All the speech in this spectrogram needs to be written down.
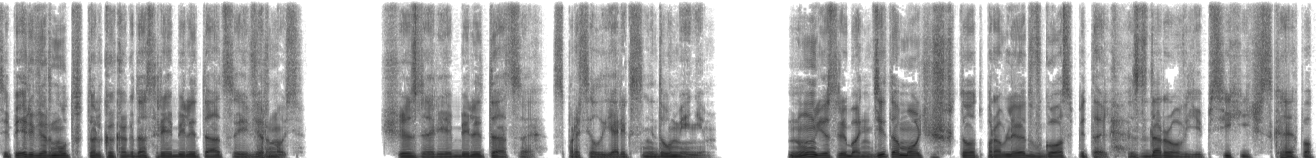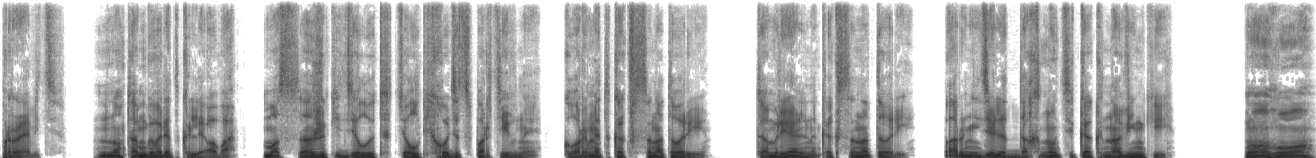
Теперь вернут только когда с реабилитацией вернусь». «Че за реабилитация?» — спросил Ярик с недоумением. Ну, если бандита мочишь, то отправляют в госпиталь. Здоровье психическое поправить. Но там, говорят, клево. Массажики делают, телки ходят спортивные. Кормят, как в санатории. Там реально как санаторий. Пару недель отдохнуть и как новенький. «Ого,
